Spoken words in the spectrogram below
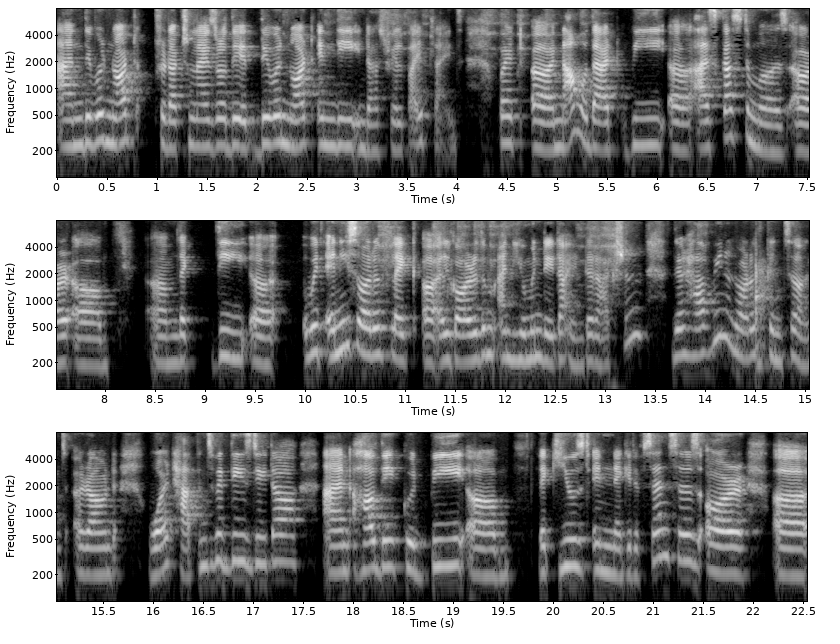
and they were not productionized or they, they were not in the industrial pipelines. But uh, now that we uh, as customers are um, um like the uh, with any sort of like uh, algorithm and human data interaction there have been a lot of concerns around what happens with these data and how they could be um, like used in negative senses or uh,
